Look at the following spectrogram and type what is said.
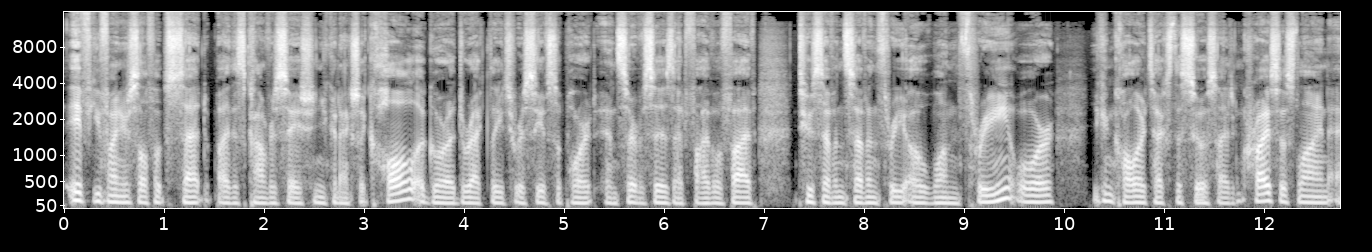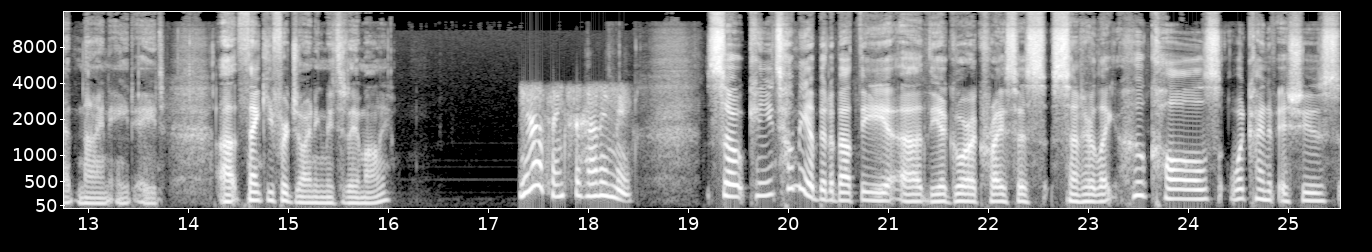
If you find yourself upset by this conversation, you can actually call Agora directly to receive support and services at 505 277 3013, or you can call or text the Suicide and Crisis line at 988. Uh, thank you for joining me today, Molly. Yeah, thanks for having me. So, can you tell me a bit about the uh, the Agora Crisis Center? Like, who calls? What kind of issues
